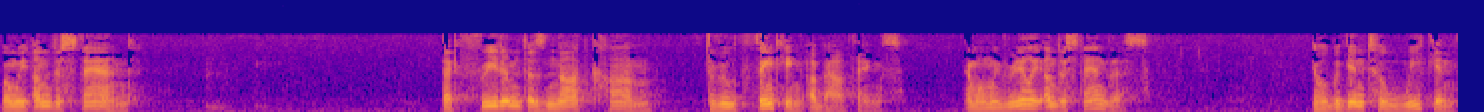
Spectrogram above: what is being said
when we understand that freedom does not come through thinking about things, and when we really understand this, it will begin to weaken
